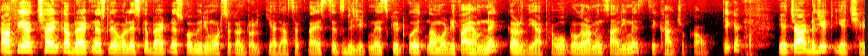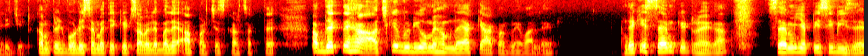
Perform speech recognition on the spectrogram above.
काफ़ी अच्छा इनका ब्राइटनेस लेवल है, इसके ब्राइटनेस को भी रिमोट से कंट्रोल किया जा सकता है सिक्स डिजिट में। इस किट को इतना मॉडिफाई हमने कर दिया था, वो प्रोग्रामिंग सारी मैं सिखा चुका हूँ, ठीक है? ये चार डिजिट ये छः डिजिट कंप्लीट बॉडी समेत ये किट्स अवेलेबल है, आप परचेस कर सकते हैं। अब देखते हैं आज के वीडियो में हम नया क्या करने वाले हैं। देखिए सेम किट रहेगा सेम ये पी है।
